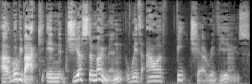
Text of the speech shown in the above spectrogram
Uh, we'll be back in just a moment with our feature reviews.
